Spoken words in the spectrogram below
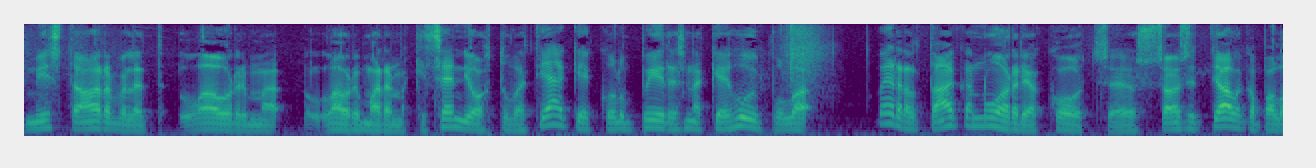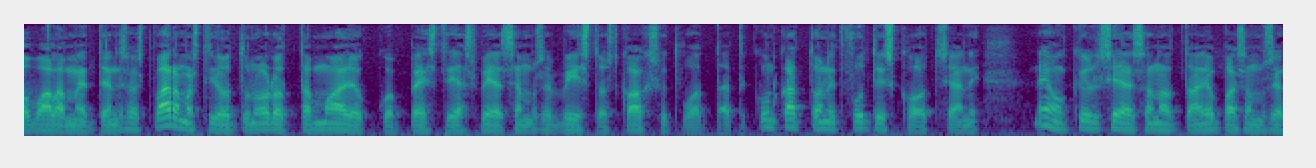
Mistä arvelet, Lauri, Lauri Marmäki, sen johtuvat, jääkiekkoilun piirissä näkee huipulla verrattuna aika nuoria coacheja. Jos sä olisit jalkapallovalmentaja, niin sä olisit varmasti joutunut odottaa maajoukkuepestiäs vielä semmoisen 15-20 vuotta. Että kun katsoo niitä futiskoutseja, niin ne on kyllä siellä sanotaan jopa semmoisia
